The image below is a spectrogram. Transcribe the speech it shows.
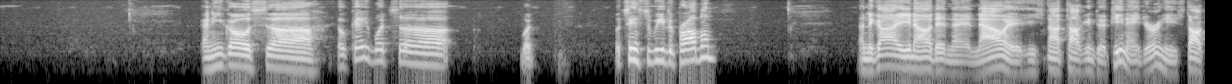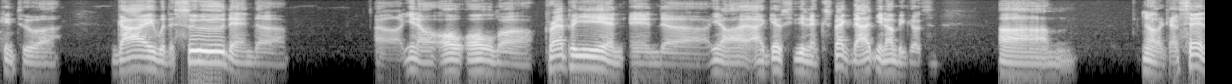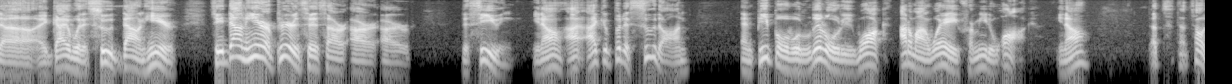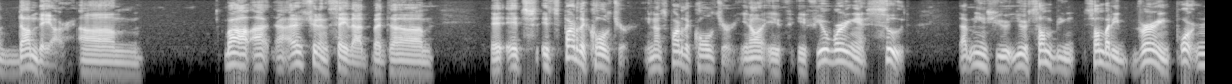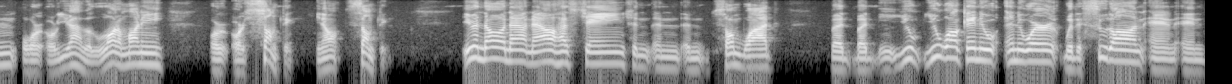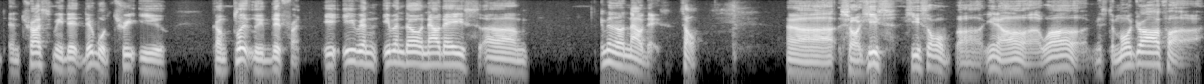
And he goes, uh, okay, what's uh what seems to be the problem? And the guy, you know, that now he's not talking to a teenager. He's talking to a guy with a suit and, uh, uh, you know, all, all uh, preppy and and uh, you know, I, I, guess he didn't expect that, you know, because, um, you know, like I said, uh, a guy with a suit down here. See, down here, appearances are are are deceiving. You know, I, I could put a suit on and people will literally walk out of my way for me to walk, you know? That's that's how dumb they are. Um, well, I, I shouldn't say that, but um, it, it's it's part of the culture. You know, it's part of the culture. You know, if if you're wearing a suit, that means you you're somebody somebody very important, or or you have a lot of money, or or something. You know, something even though now now has changed and and, and somewhat but but you you walk any, anywhere with a suit on and and and trust me they, they will treat you completely different. Even even though nowadays um even though nowadays so uh so he's he's all uh you know uh, well mr modrov uh,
